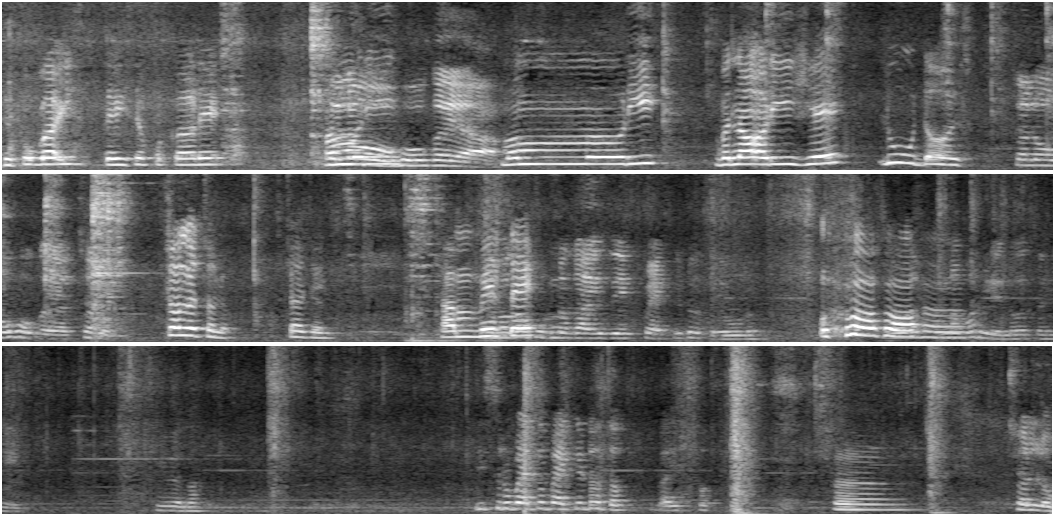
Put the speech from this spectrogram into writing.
देखो गाइस कैसे पकाड़े. चलो हो गया। मम्मी बना रही है नूडल्स चलो हो गया चलो। चलो चलो चल ते बघा, पूर्ण गाईज एक पॅकेट होतं एवढं एवढं भरलेलं होतं हे हे बघा। तीस रुपयाचं पॅकेट होतं गाईज फक्त। हम्म. चलो।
